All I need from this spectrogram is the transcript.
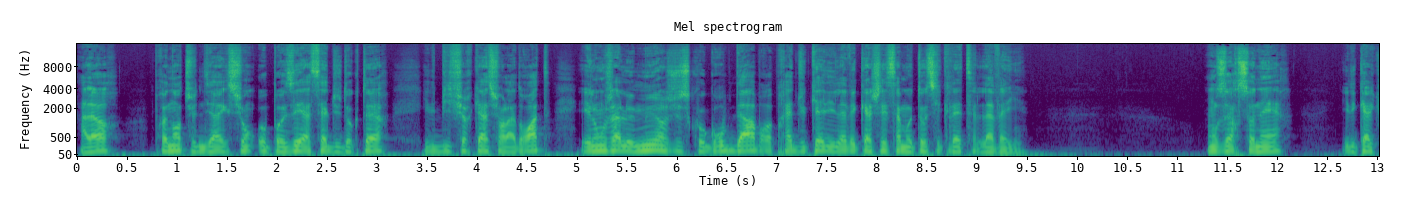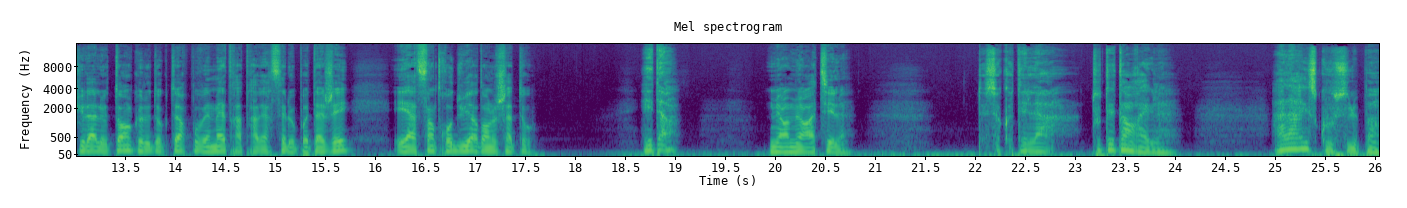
Alors, prenant une direction opposée à celle du docteur, il bifurqua sur la droite et longea le mur jusqu'au groupe d'arbres près duquel il avait caché sa motocyclette la veille. Onze heures sonnèrent. Il calcula le temps que le docteur pouvait mettre à traverser le potager et à s'introduire dans le château. Éteins murmura-t-il. De ce côté-là, tout est en règle. À la rescousse, Lupin.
